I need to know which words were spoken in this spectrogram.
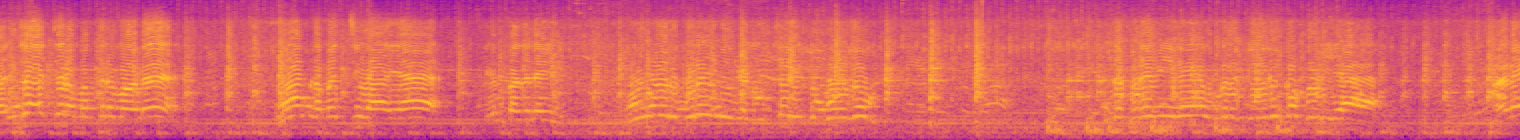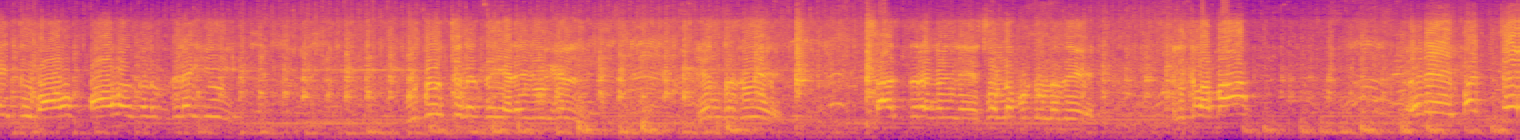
பஞ்சாட்சர மந்திரமான ஓம் நமச்சிவாய என்பதனை ஒவ்வொரு முறை நீங்கள் உச்சரிக்கும் போதும் இந்த பிறவியிலே உங்களுக்கு இருக்கக்கூடிய அனைத்து பாவங்களும் விலகி புதோச்சனத்தை அடைவீர்கள் என்பது சாஸ்திரங்களிலே சொல்லப்பட்டுள்ளது. இருக்கலாமா பச்சை!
